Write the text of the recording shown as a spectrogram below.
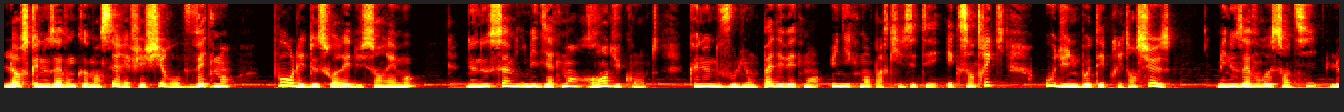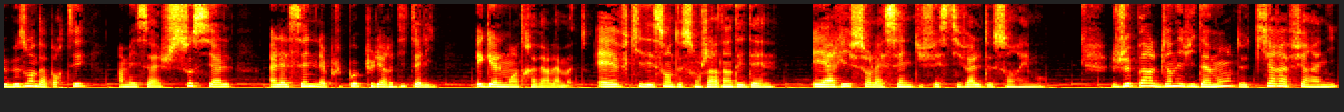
Lorsque nous avons commencé à réfléchir aux vêtements pour les deux soirées du San Remo, nous nous sommes immédiatement rendus compte que nous ne voulions pas des vêtements uniquement parce qu'ils étaient excentriques ou d'une beauté prétentieuse, mais nous avons ressenti le besoin d'apporter un message social à la scène la plus populaire d'Italie, également à travers la mode. Eve qui descend de son jardin d'Éden et arrive sur la scène du festival de San Remo. Je parle bien évidemment de Chiara Ferrani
